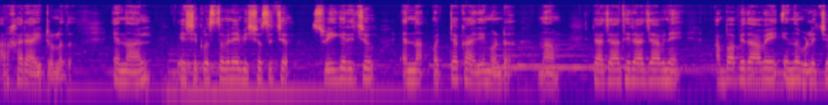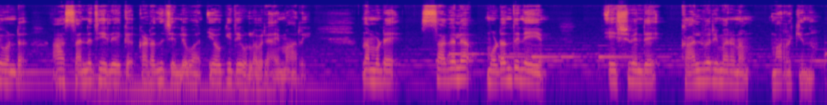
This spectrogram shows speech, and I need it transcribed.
അർഹരായിട്ടുള്ളത്. എന്നാൽ യേശുക്രിസ്തുവിനെ വിശ്വസിച്ച് സ്വീകരിച്ചു എന്ന ഒറ്റ കാര്യം കൊണ്ട് നാം രാജാധിരാജാവിനെ അബാപിതാവെ എന്ന് വിളിച്ചുകൊണ്ട് ആ സന്നിധിയിലേക്ക് കടന്നു ചെല്ലുവാൻ യോഗ്യതയുള്ളവരായി മാറി. നമ്മുടെ സകല മുടന്തിനെയും യേശുവിന്റെ കാൽവരി മരണം മറയ്ക്കുന്നു.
